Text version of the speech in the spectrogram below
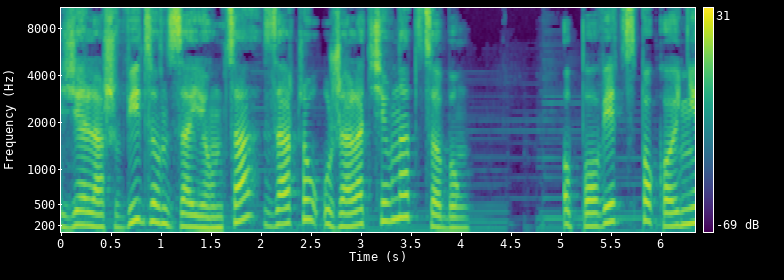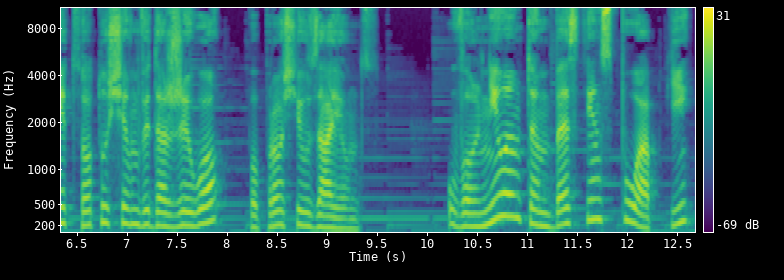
Zielarz, widząc zająca, zaczął użalać się nad sobą. Opowiedz spokojnie, co tu się wydarzyło, poprosił zając. Uwolniłem tę bestię z pułapki,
